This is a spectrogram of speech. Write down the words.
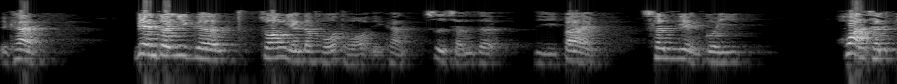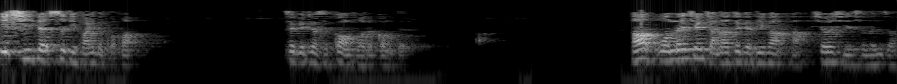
你看。面对一个庄严的佛陀，你看至诚的礼拜、称念、皈依，换成一齐的四谛欢迎的果报，这个就是供佛的功德。好，我们先讲到这个地方好，休息十分钟。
